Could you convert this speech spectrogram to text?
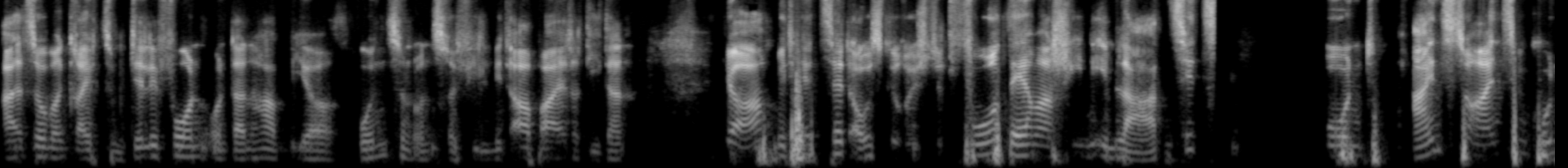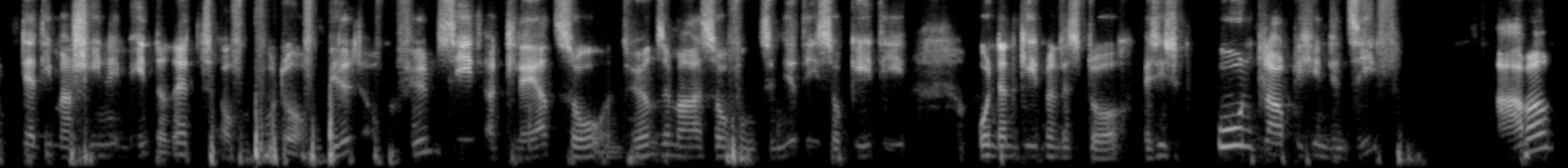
Also man greift zum Telefon und dann haben wir uns und unsere vielen Mitarbeiter, die dann ja mit Headset ausgerüstet vor der Maschine im Laden sitzen und eins zu eins dem Kunden, der die Maschine im Internet auf dem Foto, auf dem Bild, auf dem Film sieht, erklärt so und hören Sie mal, so funktioniert die, so geht die und dann geht man das durch. Es ist unglaublich intensiv, aber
